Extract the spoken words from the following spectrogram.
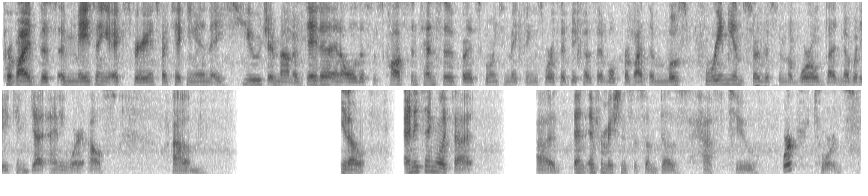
provide this amazing experience by taking in a huge amount of data and all of this is cost intensive but it's going to make things worth it because it will provide the most premium service in the world that nobody can get anywhere else. Um, you know anything like that uh, an information system does have to work towards.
